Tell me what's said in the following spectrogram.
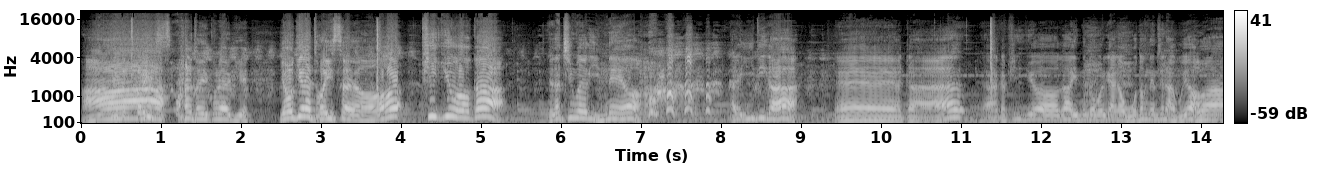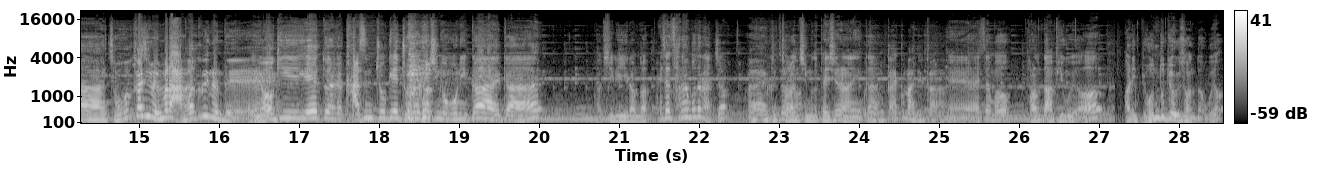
아, 하나 더 있구나 여기. 여기 하나 더 있어요. 피규어가 여자친구가 여기 있네요. 아, 2D가 에, 약간 약간 피규어가 있는 거 보니까 약간 오덕 냄새 나고요. 와 저거까지 웬만하면 안 갖고 있는데 여기에 또 약간 가슴 쪽에 조명 붙인 거 보니까 약간 확실히 이런 거 하여튼 사람보다 낫죠. 네 그죠 저런 친구도 배신을 안 하니까. 좀 깔끔하니까 예, 하여튼 뭐 바람도 안 피고요. 아니 면도도 여기서 한다고요?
